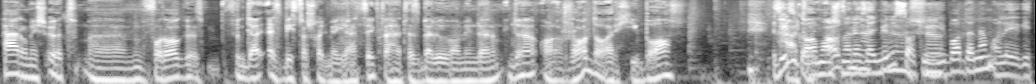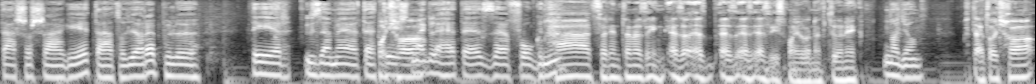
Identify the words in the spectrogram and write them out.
három és öt um, forog, ez függ, de ez biztos, hogy még játszik, tehát ez belül van minden. De a radar hiba, Ez Hát, izgalmas, mert ez egy műszaki első. hiba, de nem a légitársaságé, tehát hogy a repülő tér üzemeltetést Hogyha- meg lehet ezzel fogni. hát szerintem ez, ez, ez, ez, ez, ez tűnik. Nagyon. Tehát, hogyha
